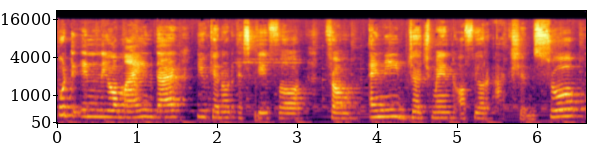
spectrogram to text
put in your mind that you cannot escape from any judgment of your actions. So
